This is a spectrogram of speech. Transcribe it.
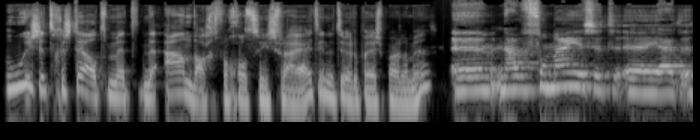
Hoe is het gesteld met de aandacht voor godsdienstvrijheid in het Europees Parlement? Uh, nou, voor mij is het, uh, ja,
